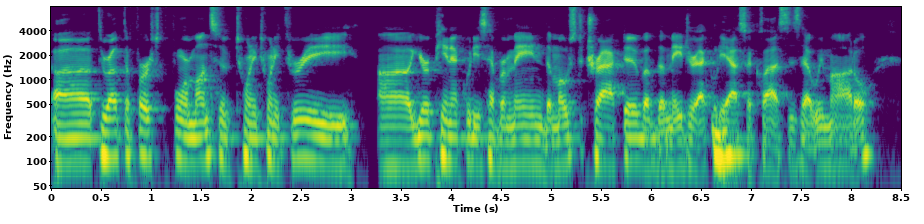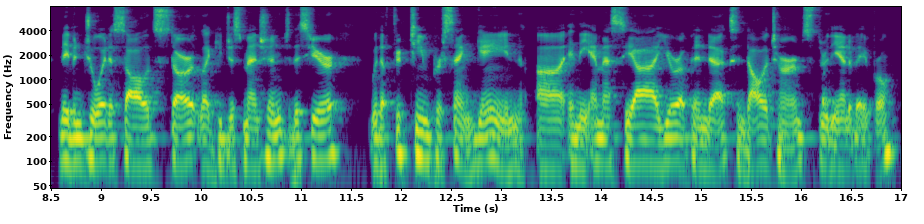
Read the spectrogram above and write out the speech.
Uh, throughout the first four months of 2023, uh, European equities have remained the most attractive of the major equity mm-hmm. asset classes that we model. They've enjoyed a solid start, like you just mentioned, this year, with a 15% gain uh, in the MSCI Europe Index in dollar terms through the end of April.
